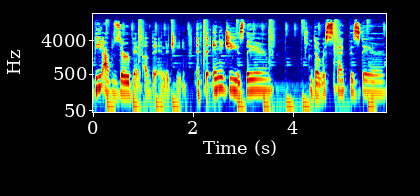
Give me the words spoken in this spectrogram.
Be observant of the energy. If the energy is there, the respect is there,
